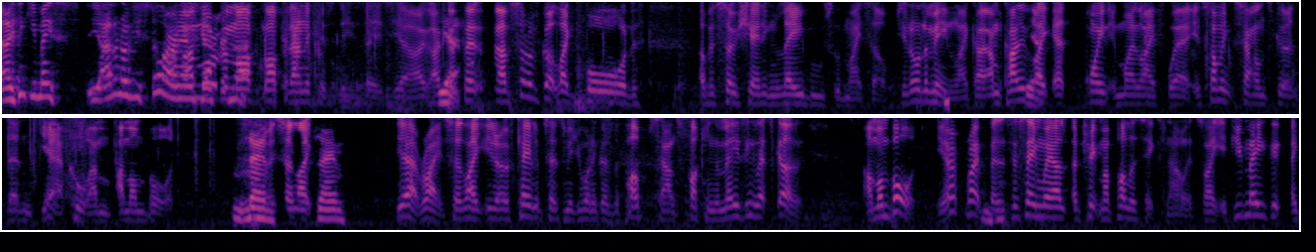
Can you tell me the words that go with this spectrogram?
and I think you may. st- I don't know if you still are an I'm more of a market, market anarchist these days. Yeah, I, I, Yeah. But I've sort of got like bored of associating labels with myself. Do you know what I mean? Like I, I'm kind of Yeah. like at the point in my life where if something sounds good, then yeah, cool, I'm I'm on board. Same. So, so like Same. yeah, right. So like you know, if Caleb says to me, "Do you want to go to the pub?" Sounds fucking amazing. Let's go. I'm on board. Yeah, right. But it's the same way I, I treat my politics now. It's like if you make a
